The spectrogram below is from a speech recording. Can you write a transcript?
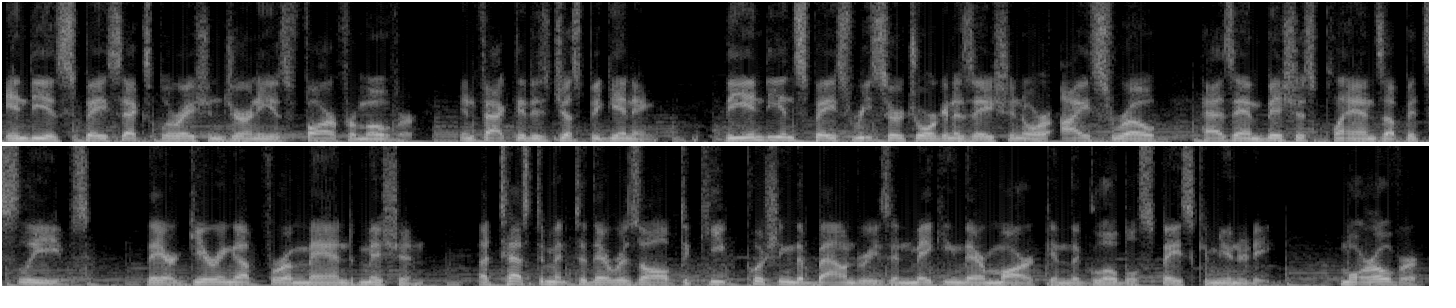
India's space exploration journey is far from over, in fact it is just beginning. The Indian Space Research Organization or ISRO has ambitious plans up its sleeves. They are gearing up for a manned mission, a testament to their resolve to keep pushing the boundaries and making their mark in the global space community. Moreover,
